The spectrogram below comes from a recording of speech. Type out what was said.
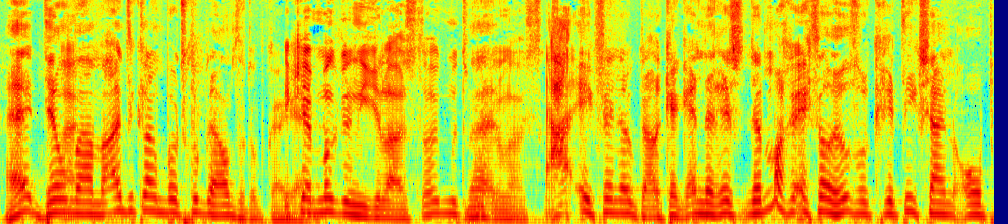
hè, deelname uit de klankbordgroep daar antwoord op kan Ik geven. heb hem ook nog niet geluisterd, hoor. Ik moet hem ook nog luisteren. Ja, ik vind ook wel. Kijk, en er, is, er mag echt wel heel veel kritiek zijn op.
